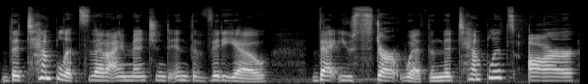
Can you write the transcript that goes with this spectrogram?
the templates that I mentioned in the video that you start with. And the templates are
